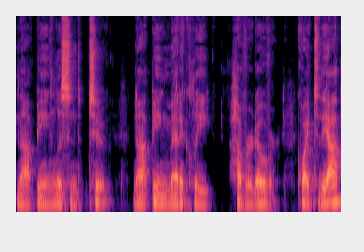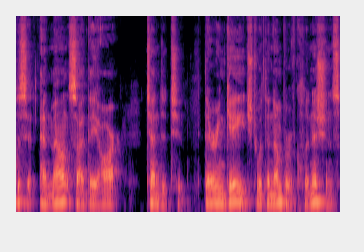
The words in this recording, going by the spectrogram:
not being listened to, not being medically hovered over. Quite to the opposite. At Mountainside, they are tended to they're engaged with a number of clinicians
